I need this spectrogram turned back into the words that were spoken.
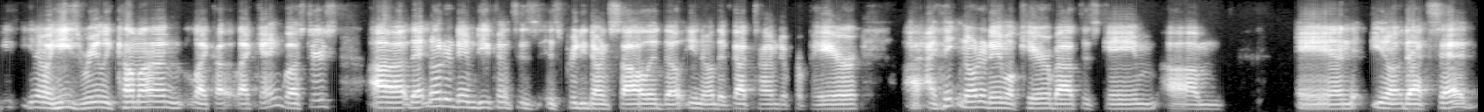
You know, he's really come on like a, like gangbusters. Uh, that Notre Dame defense is is pretty darn solid. Though, you know, they've got time to prepare. I, I think Notre Dame will care about this game. Um, and you know, that said,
